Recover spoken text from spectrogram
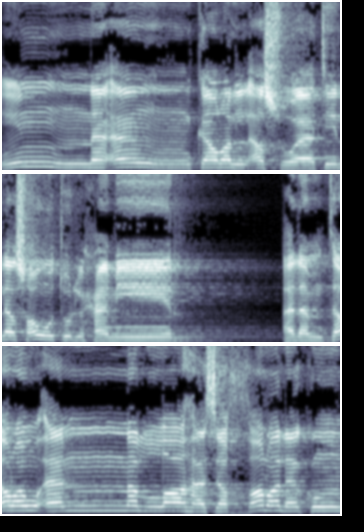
إن أنكر الأصوات لصوت الحمير. ألم تروا أن الله سخر لكم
